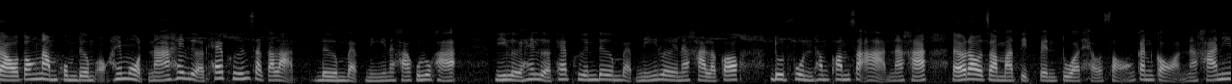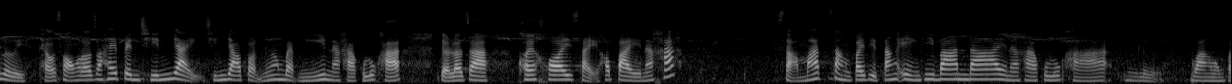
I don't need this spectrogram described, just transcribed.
เราต้องนำพรมเดิมออกให้หมดนะ ให้เหลือแค่พื้นสักหลาด เดิมแบบนี้นะคะ คุณลูกค้านี่เลยให้เหลือแค่พื้นเดิมแบบนี้เลยนะคะ แล้วก็ดูดฝุ่นทำความสะอาดนะคะ แล้วเราจะมาติดเป็นตัวแถว 2 กันก่อนนะคะ นี่เลยแถว 2 เราจะให้เป็นชิ้นใหญ่ชิ้นยาวต่อเนื่องแบบนี้นะคะ คุณลูกค้า เดี๋ยวเราจะค่อยๆใส่เข้าไปนะคะ สามารถสั่งไปติดตั้งเองที่บ้านได้นะคะ คุณลูกค้านี่เลยวางลงไป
